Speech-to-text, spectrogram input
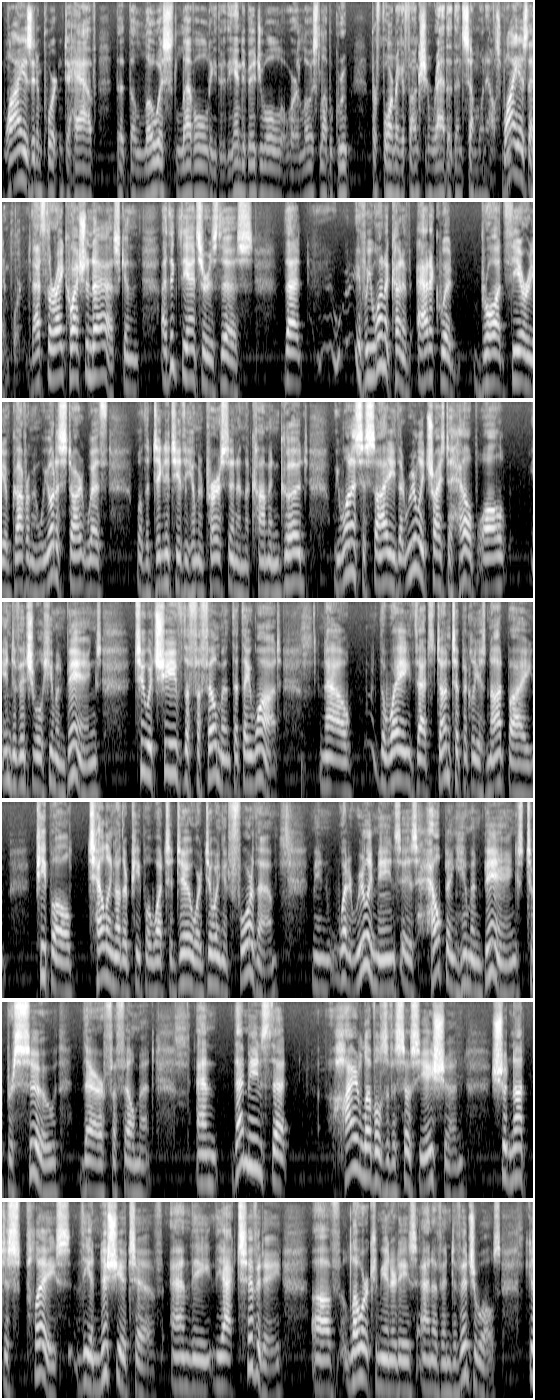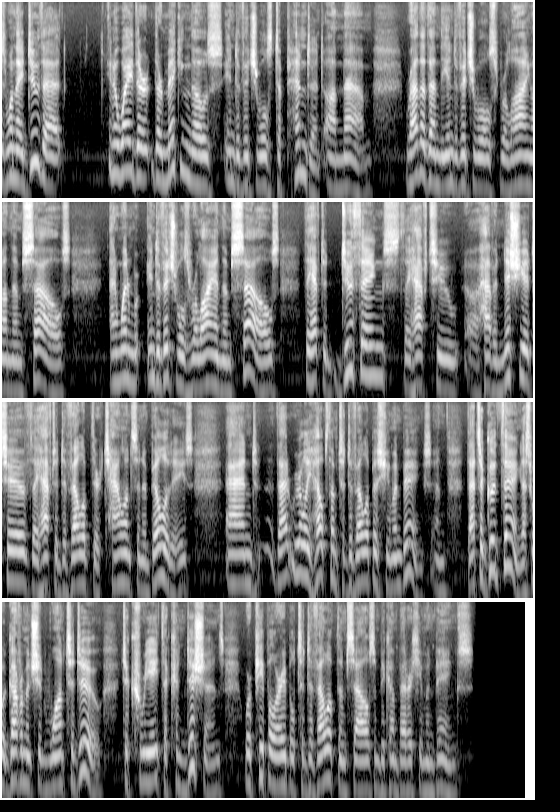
Why is it important to have the, the lowest level, either the individual or lowest level group, performing a function rather than someone else? Why is that important? That's the right question to ask. And I think the answer is this that if we want a kind of adequate, broad theory of government, we ought to start with well, the dignity of the human person and the common good. We want a society that really tries to help all individual human beings to achieve the fulfillment that they want. Now, the way that's done typically is not by people telling other people what to do or doing it for them. I mean, what it really means is helping human beings to pursue their fulfillment. And that means that higher levels of association should not displace the initiative and the, the activity of lower communities and of individuals. Because when they do that, in a way, they're, they're making those individuals dependent on them rather than the individuals relying on themselves. And when individuals rely on themselves, they have to do things, they have to uh, have initiative, they have to develop their talents and abilities, and that really helps them to develop as human beings. And that's a good thing. That's what government should want to do to create the conditions where people are able to develop themselves and become better human beings.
